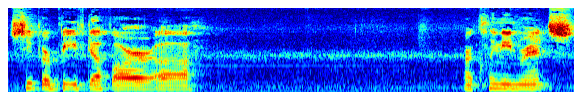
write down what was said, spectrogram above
super beefed up our uh, our cleaning rinse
